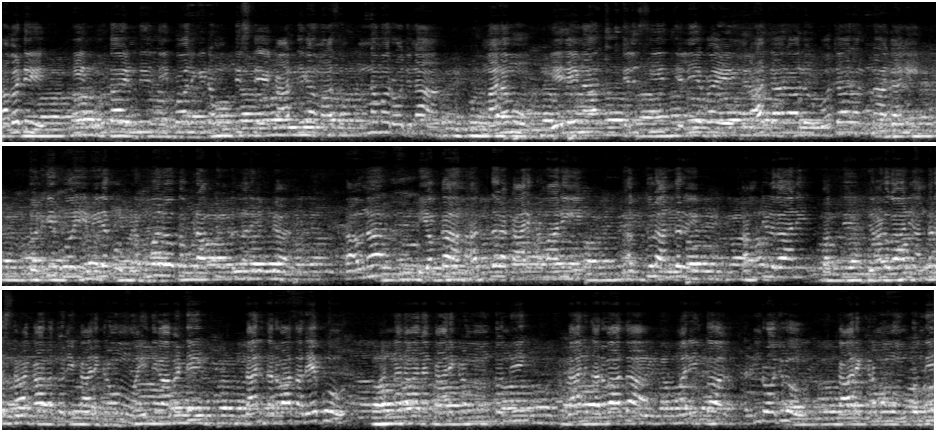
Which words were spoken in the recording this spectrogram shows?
కాబట్టి ఈ నూట ఎనిమిది దీపాలు ఇక్కడ ముట్టిస్తే కార్తీక మాసం ఉన్నమ రోజున మనము ఏదైనా తెలిసి తెలియక గ్రహచారాలు గోచారాలు ఉన్నా కానీ తొలగిపోయి వీళ్ళకు బ్రహ్మలోక ప్రాప్తి ఉంటుందని చెప్పారు. కావున ఈ యొక్క మహత్తర కార్యక్రమాన్ని భక్తులు అందరూ కమిటీలు కానీ భక్తి జనులు కానీ అందరూ సహకారంతో ఈ కార్యక్రమం అయింది కాబట్టి దాని తర్వాత రేపు అన్నదాన కార్యక్రమం ఉంటుంది. దాని తర్వాత మరి ఇంకా రెండు రోజులు కార్యక్రమం ఉంటుంది.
